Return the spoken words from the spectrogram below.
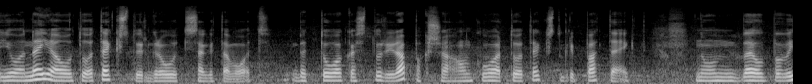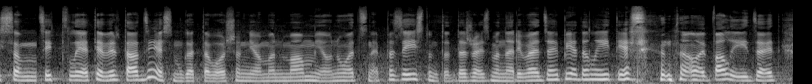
Jo ne jau to tekstu ir grūti sagatavot, bet to, kas tur ir apakšā un ko ar to tekstu grib pateikt. Nu, un vēl pavisam cita lieta ir tā dziesmu gatavošana, jo manā mamma jau notis nepazīst, un tad dažreiz man arī vajadzēja piedalīties, lai palīdzētu.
